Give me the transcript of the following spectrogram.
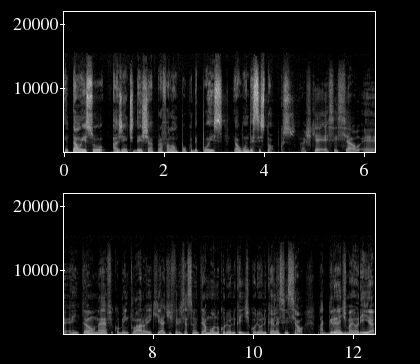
Então isso a gente deixa para falar um pouco depois em algum desses tópicos. Acho que é essencial, é, é, então, né? Ficou bem claro aí que a diferenciação entre a monocoriônica e dicoriônica é essencial. Na grande maioria,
